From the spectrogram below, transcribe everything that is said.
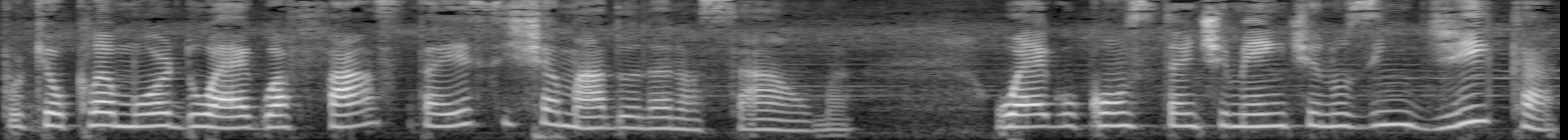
porque o clamor do ego afasta esse chamado da nossa alma. O ego constantemente nos indica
